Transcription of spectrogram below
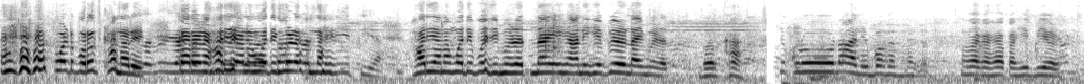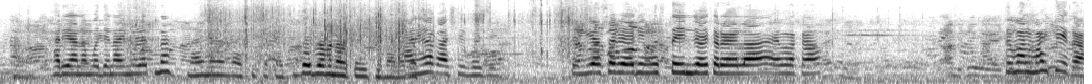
पोट भरच खाणार आहे. कारण हरियाणामध्ये मिळत नाही. हरियाणामध्ये भजी मिळत नाही आणि हे बेळ नाही मिळत. बर खा. तिकडून आले बघत बघत. बघा ह्या का ही बेळ. हरियाणामध्ये नाही मिळत ना. नाही नाही नाही बनवता येते आणि ह्या का अशी भजी. तर या सगळ्यांनी मस्त एन्जॉय करायला. हे बघा. तुम्हाला माहिती आहे का?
